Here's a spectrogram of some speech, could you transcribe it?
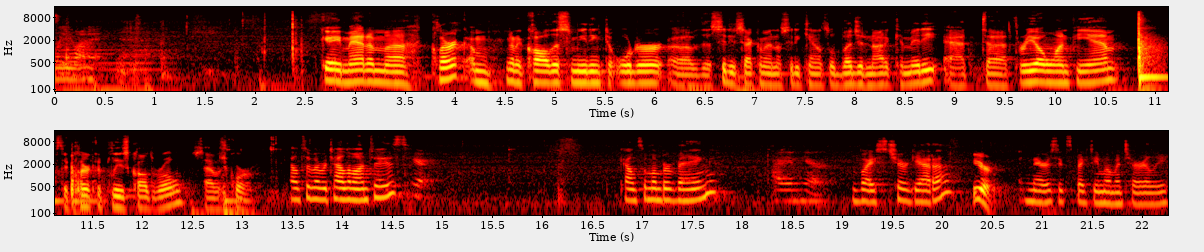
when you it. Okay, Madam uh, Clerk, I'm going to call this meeting to order of the City of Sacramento City Council Budget and Audit Committee at uh, 3:01 PM. If the clerk could please call the roll, establish quorum. Councilmember Talamantes, Here. Councilmember Vang, I am here. Vice Chair Guerra, Here. and Mayor is expecting momentarily.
